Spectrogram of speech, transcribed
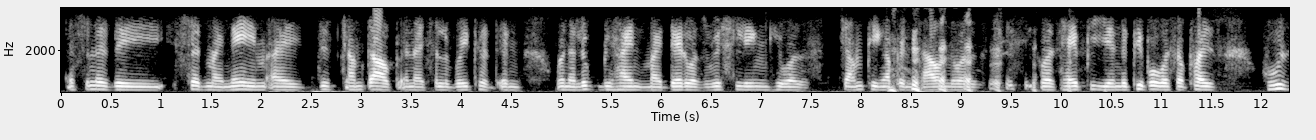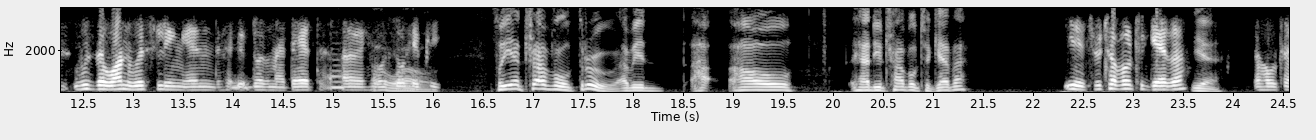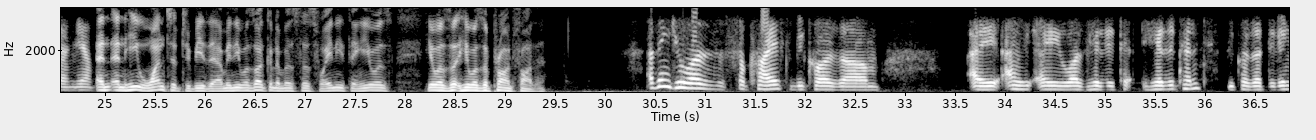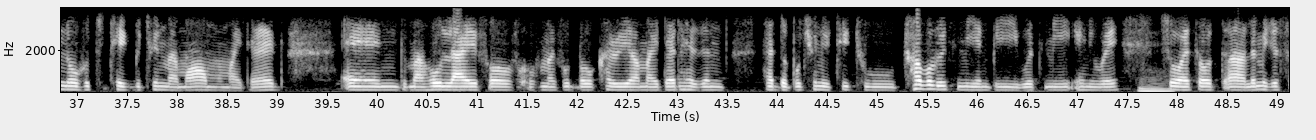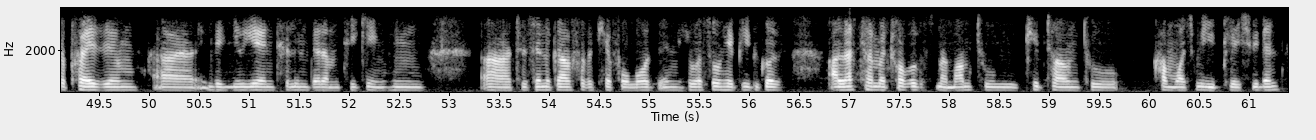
as soon as they said my name, I just jumped up and I celebrated. And when I looked behind, my dad was whistling. He was jumping up and down. was was happy, and the people were surprised. Who's who's the one whistling? And it was my dad. Uh, he was Oh, so wow. happy. So you had traveled through. I mean, how, how had you traveled together? Yes, we traveled together Yeah. the whole time. Yeah. And and he wanted to be there. I mean, he was not going to miss this for anything. He was he was a, he was a proud father. I think he was surprised because um, I, I I was hesit- hesitant because I didn't know who to take between my mom or my dad, and my whole life of of my football career, my dad hasn't had the opportunity to travel with me and be with me anyway. So I thought, uh, let me just surprise him uh, in the new year and tell him that I'm taking him uh, to Senegal for the CAF Awards, and he was so happy because uh, last time I traveled with my mom to Cape Town to come watch me play Sweden.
